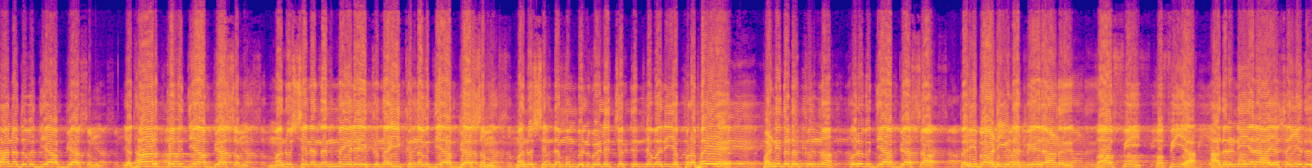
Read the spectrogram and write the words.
തനത് വിദ്യാഭ്യാസം യഥാർത്ഥ വിദ്യാഭ്യാസം മനുഷ്യനെ നന്മയിലേക്ക് നയിക്കുന്ന വിദ്യാഭ്യാസം മനുഷ്യന്റെ മുമ്പിൽ വെളിച്ചത്തിന്റെ വലിയ പ്രഭയെ പണിതെടുക്കുന്ന ഒരു വിദ്യാഭ്യാസ പരിപാടിയുടെ പേരാണ് വാഫി വഫിയ. ആദരണീയരായ സയ്യിദ്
